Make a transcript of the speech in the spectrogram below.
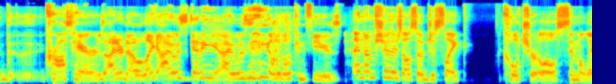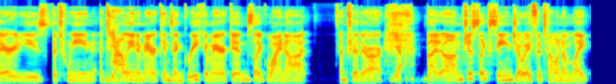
crosshairs. I don't know. Like I was getting I was getting a little confused. And I'm sure there's also just like cultural similarities between Italian Americans and Greek Americans. Like why not? I'm sure there are. Yeah. But um just like seeing Joey Fatone, I'm like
